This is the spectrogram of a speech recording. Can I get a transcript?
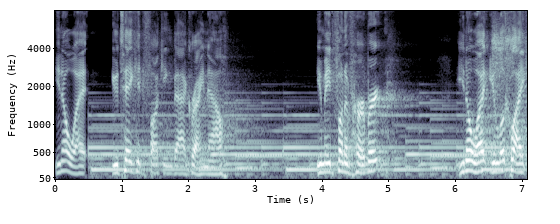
You know what? You take it fucking back right now. You made fun of Herbert. You know what? You look like.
